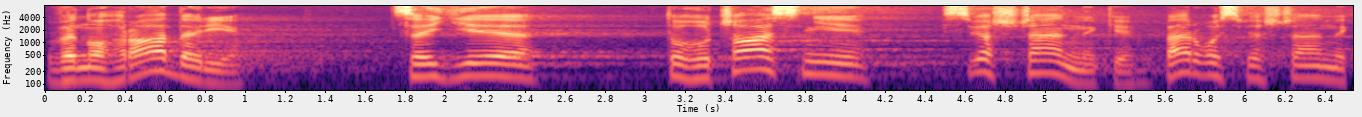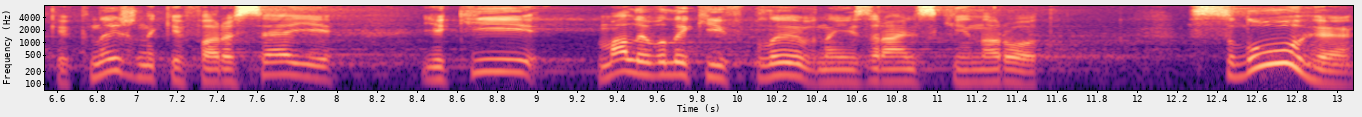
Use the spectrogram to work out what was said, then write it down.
Виноградарі це є тогочасні священники, первосвященники, книжники, фарисеї, які мали великий вплив на ізраїльський народ. Слуги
